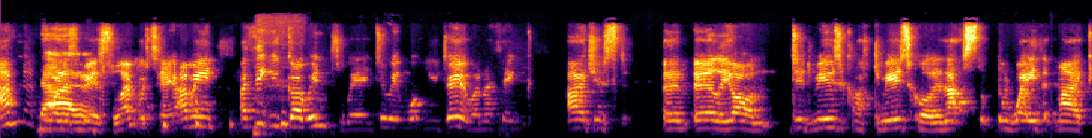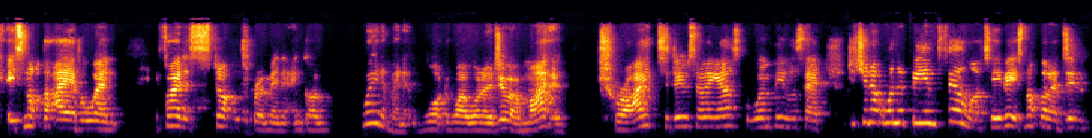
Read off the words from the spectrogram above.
I've never No. to be a celebrity. I mean, I think you go into it doing what you do, and I think I just um, early on did musical after musical, and that's the, the way that my. It's not that I ever went. If I'd have stopped for a minute and gone, wait a minute, what do I want to do? I might have tried to do something else, but when people said, "Did you not want to be in film or TV?" It's not that I didn't.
